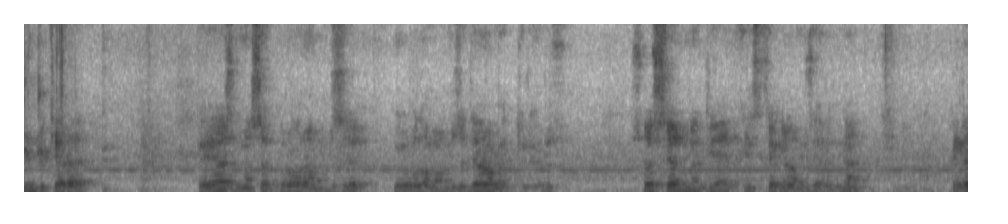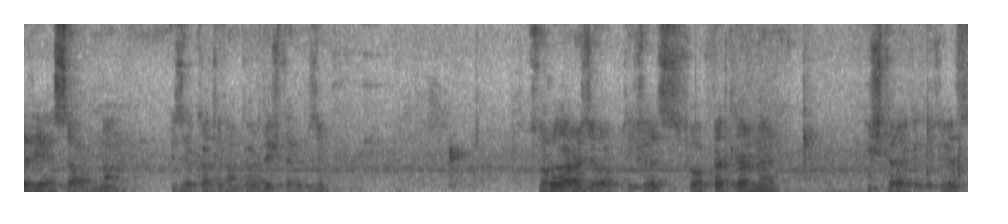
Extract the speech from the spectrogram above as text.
üçüncü kere Beyaz Masa programımızı, uygulamamızı devam ettiriyoruz. Sosyal medya, Instagram üzerinden, belediye hesabından bize katılan kardeşlerimizin sorularını cevaplayacağız. Sohbetlerine iştirak edeceğiz.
